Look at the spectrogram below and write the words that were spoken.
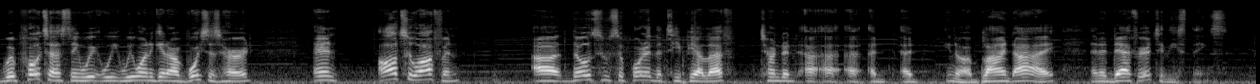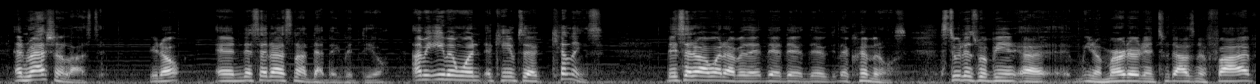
We're protesting. We we, we want to get our voices heard." And all too often, uh, those who supported the TPLF turned a, a, a, a, you know a blind eye and a deaf ear to these things and rationalized it, you know. And they said, "Oh, it's not that big of a deal." I mean, even when it came to killings, they said, "Oh, whatever. They're they're they're they're, they're criminals." Students were being, uh, you know, murdered in 2005,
